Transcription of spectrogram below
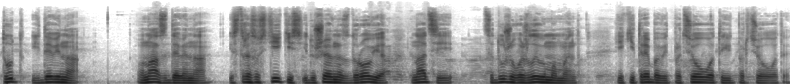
Тут йде війна. У нас йде війна. І стресостійкість, і душевне здоров'я нації це дуже важливий момент, який треба відпрацьовувати і відпрацьовувати.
